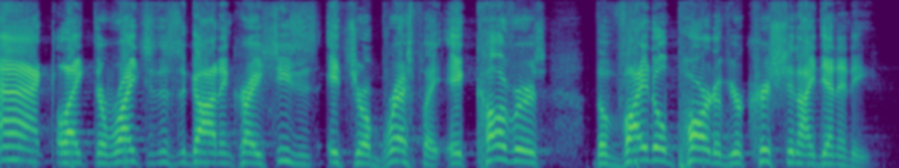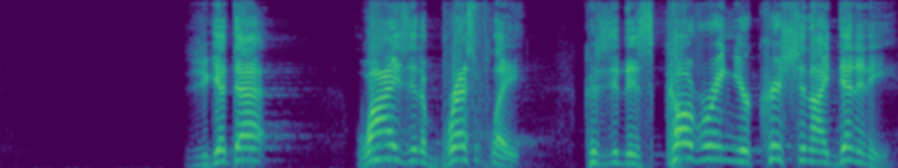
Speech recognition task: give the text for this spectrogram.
act like the righteousness of God in Christ Jesus. It's your breastplate, it covers the vital part of your Christian identity. Did you get that? Why is it a breastplate? Because it is covering your Christian identity.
